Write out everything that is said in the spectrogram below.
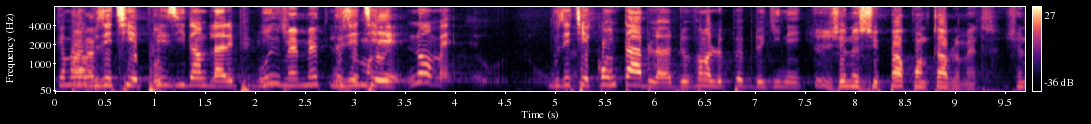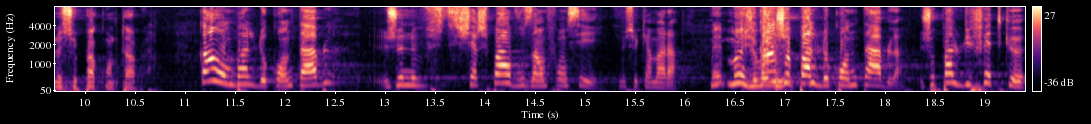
Camara, vous étiez président de la République. Oui, mais maître, vous étiez. Non, mais vous étiez comptable devant le peuple de Guinée. Je ne suis pas comptable, maître. Je ne suis pas comptable. Quand on parle de comptable, je ne cherche pas à vous enfoncer, M. Camara. Mais moi, je veux Quand vous- je parle de comptable, je parle du fait que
